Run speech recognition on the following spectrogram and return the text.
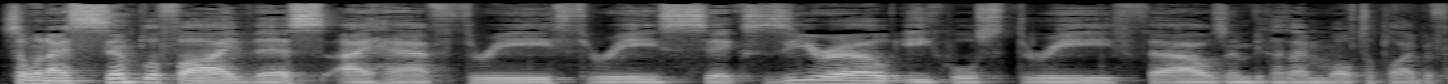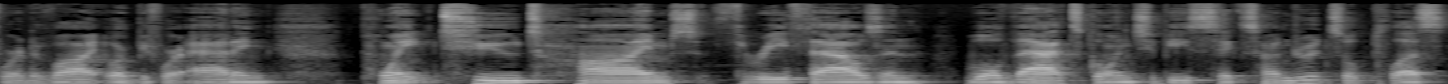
So when I simplify this, I have 3360 equals 3000 because I multiply before divide or before adding 0.2 times 3000. Well, that's going to be 600. So plus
